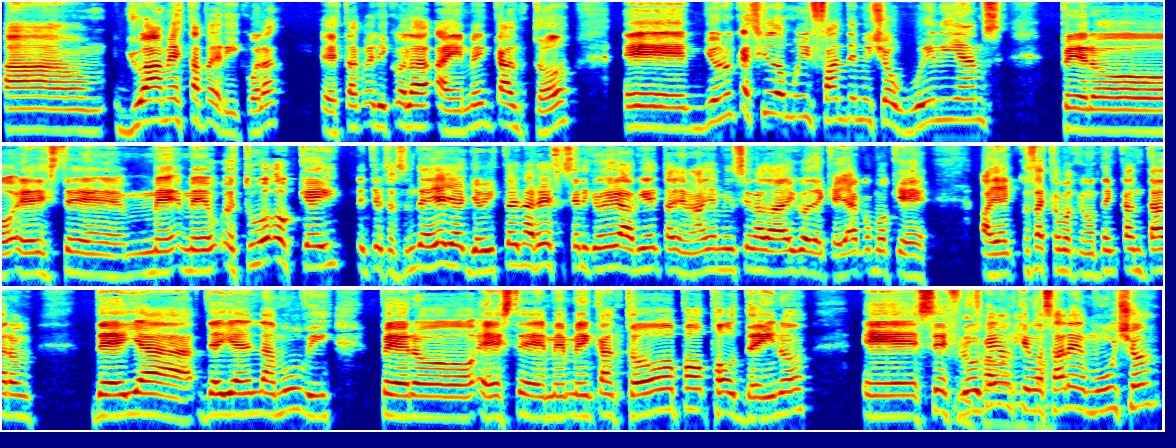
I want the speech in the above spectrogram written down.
Um, yo amé esta película. Esta película a mí me encantó. Eh, yo nunca he sido muy fan de Michelle Williams, pero este, me, me estuvo ok la interpretación de ella. Yo, yo he visto en las redes sociales que Gabriel también me haya mencionado algo de que ella como que había cosas como que no te encantaron de ella, de ella en la movie, pero este, me, me encantó Paul, Paul Dano. Eh, Seth Rogen, aunque no sale mucho,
